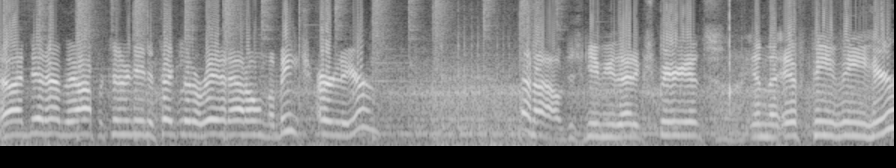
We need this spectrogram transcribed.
Now, I did have the opportunity to take Little Red out on the beach earlier. And I'll just give you that experience in the FPV here.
